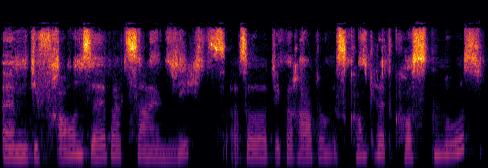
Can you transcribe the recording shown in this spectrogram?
Ähm, die Frauen selber zahlen nichts. Also die Beratung ist komplett kostenlos.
